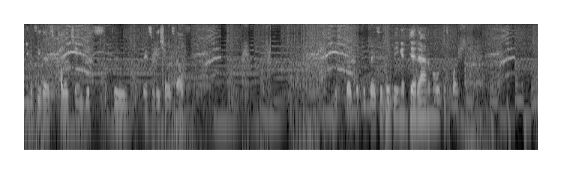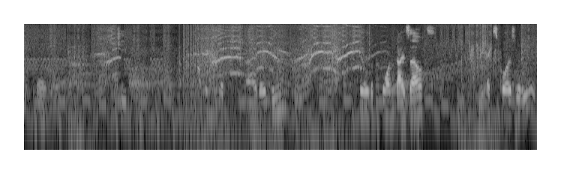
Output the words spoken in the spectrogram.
And you can see there's color changes to basically show his health. Goku is basically being a dead animal at this point. So, keep popping with uh, wave beam till the form dies out. The X core is revealed.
